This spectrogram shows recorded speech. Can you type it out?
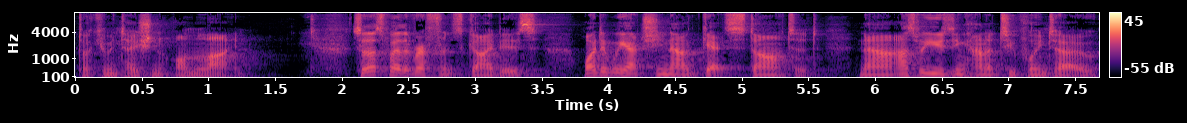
documentation online. So that's where the reference guide is. Why don't we actually now get started? Now, as we're using HANA 2.0,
